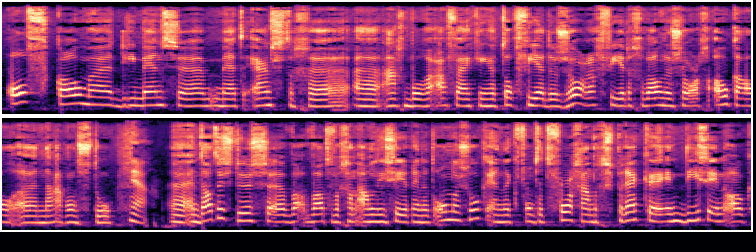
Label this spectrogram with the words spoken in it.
Of komen die mensen met ernstige uh, aangeboren afwijkingen toch via de zorg, via de gewone zorg, ook al uh, naar ons toe? Ja. Uh, en dat is dus wat we gaan analyseren in het onderzoek. En ik vond het voorgaande gesprek in die zin ook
